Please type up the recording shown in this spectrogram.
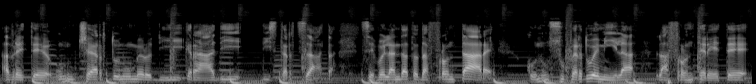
avrete un certo numero di gradi di sterzata, se voi l'andate ad affrontare con un Super 2000 la affronterete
